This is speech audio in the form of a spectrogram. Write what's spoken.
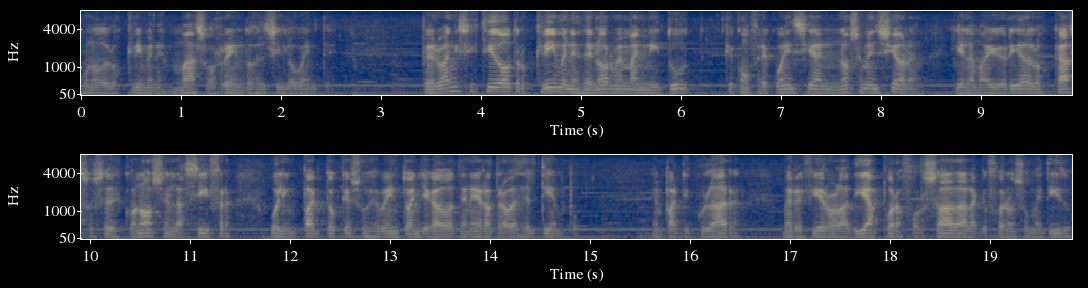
uno de los crímenes más horrendos del siglo XX. Pero han existido otros crímenes de enorme magnitud que con frecuencia no se mencionan y en la mayoría de los casos se desconocen las cifras o el impacto que esos eventos han llegado a tener a través del tiempo. En particular, me refiero a la diáspora forzada a la que fueron sometidos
